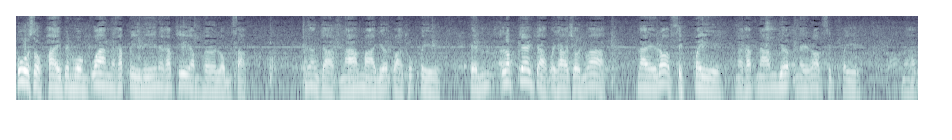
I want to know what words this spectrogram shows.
ผู้ประสบภัยเป็นวงกว้างนะครับ ปีนี้นะครับที่อำเภอหล่มสัก เนื่องจากน้ำมาเยอะกว่าทุกปี เห็นรับแจ้งจากประชาชนว่าในรอบ 10 ปีนะครับ น้ำเยอะในรอบ 10 ปีนะครับ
